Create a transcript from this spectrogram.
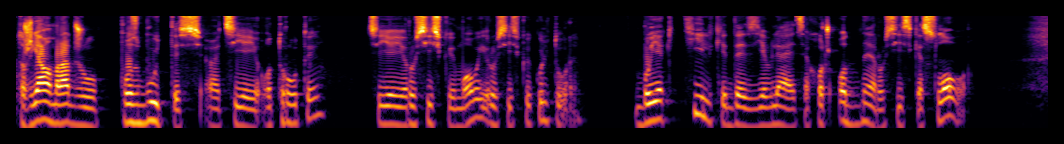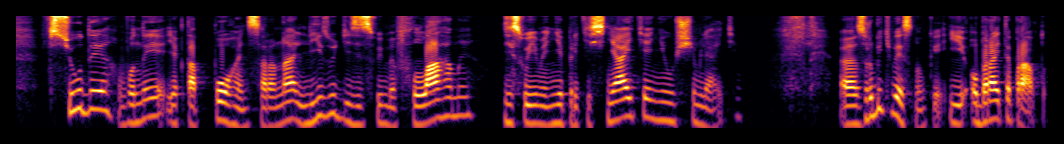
Тож я вам раджу позбудьтесь цієї отрути, цієї російської мови і російської культури. Бо як тільки десь з'являється хоч одне російське слово, всюди вони, як та погань сарана, лізуть зі своїми флагами, зі своїми не притісняйте, не ущемляйте. Е, Зробіть висновки і обирайте правду.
